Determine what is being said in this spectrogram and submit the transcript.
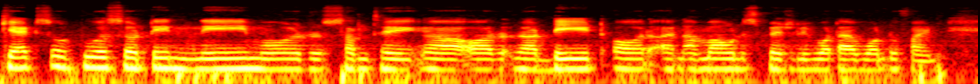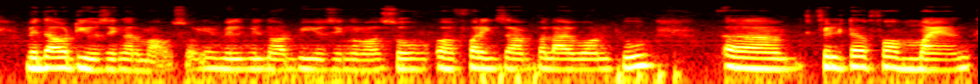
get so to a certain name or something uh, or a date or an amount especially what I want to find without using our mouse okay? We will not be using a mouse. So uh, for example I want to uh, filter for Mayank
